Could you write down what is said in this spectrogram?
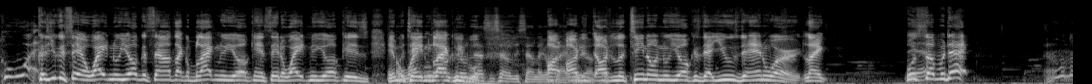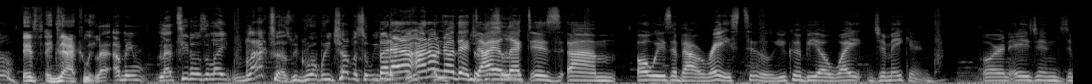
Who what? Because you can say a white New Yorker sounds like a black New Yorker and say the white New Yorker is imitating black Yorker don't people. necessarily sound like a black are, New the, are the Latino New Yorkers that use the N word? Like, what's Yeah. up with that? I don't know. It's exactly. La- I mean, Latinos are like black to us. We grew up with each other, so we. But I don't, I don't know that each other the same. dialect is um, always about race too. You could be a white Jamaican or an Asian J-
